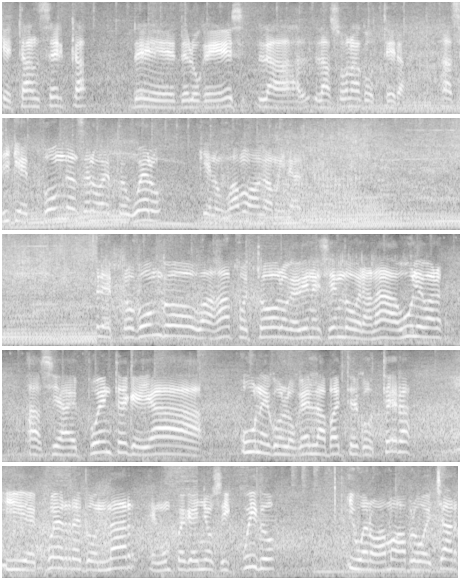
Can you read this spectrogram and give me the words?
están cerca de, lo que es la, la zona costera. Así que pónganse los espejuelos que nos vamos a caminar. Les propongo bajar por todo lo que viene siendo Granada Boulevard hacia el puente que ya une con lo que es la parte costera y después retornar en un pequeño circuito y bueno vamos a aprovechar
